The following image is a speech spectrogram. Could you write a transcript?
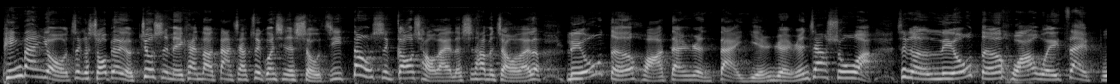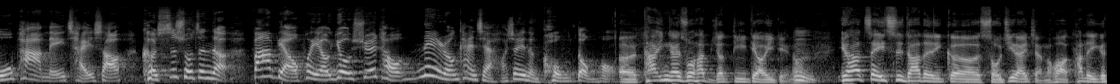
平板有，这个手表有，就是没看到大家最关心的手机。倒是高潮来了，是他们找来了刘德华担任代言人。人家说啊，这个刘德华为在不怕没产柴烧，可是说真的，发表会哦有噱头，内容看起来好像有点空洞哦。呃，他应该说他比较低调一点哦，嗯、因为他这一次他的一个手机来讲的话，他的一个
